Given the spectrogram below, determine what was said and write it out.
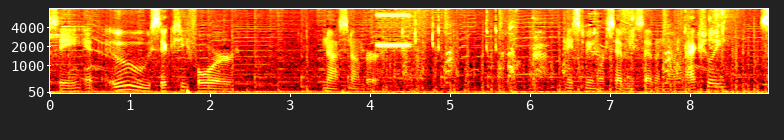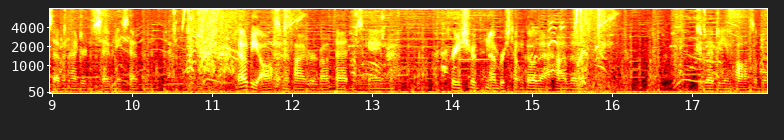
See? It, ooh, 64. Nice number. Needs to be more 77 though. Actually, 777. That would be awesome if I ever got that in this game. Pretty sure the numbers don't go that high though. Because that'd be impossible.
